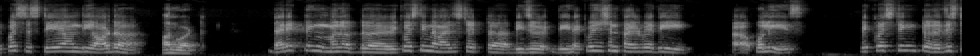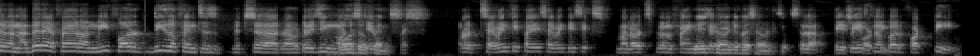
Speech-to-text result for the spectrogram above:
request to stay on the order On what? directing my lord, uh, requesting the magistrate uh, the ju- the requisition filed by the uh, police requesting to register another FIR on me for these offences which are outraging What modesty of offenses? My lord, 75 76 my lords will find Page it seventy-five, seventy-six. Sir, Page page 40. number 40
